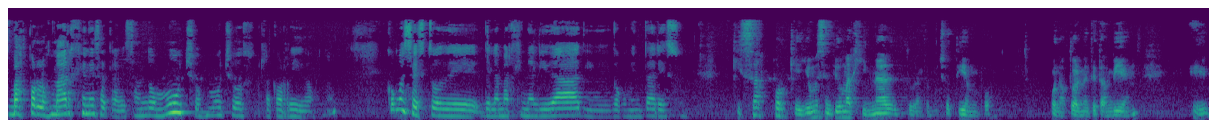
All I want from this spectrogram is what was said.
vas por los márgenes atravesando muchos, muchos recorridos. ¿Cómo es esto de, de, la marginalidad y de documentar eso? Quizás porque yo me he sentido marginal durante mucho tiempo, bueno, actualmente también, eh,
